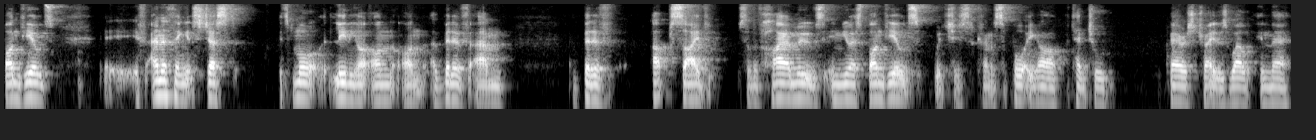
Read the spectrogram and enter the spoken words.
bond yields. If anything, it's just it's more leaning on on, a bit of um, a bit of upside sort of higher moves in US bond yields, which is kind of supporting our potential bearish trade as well in there.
